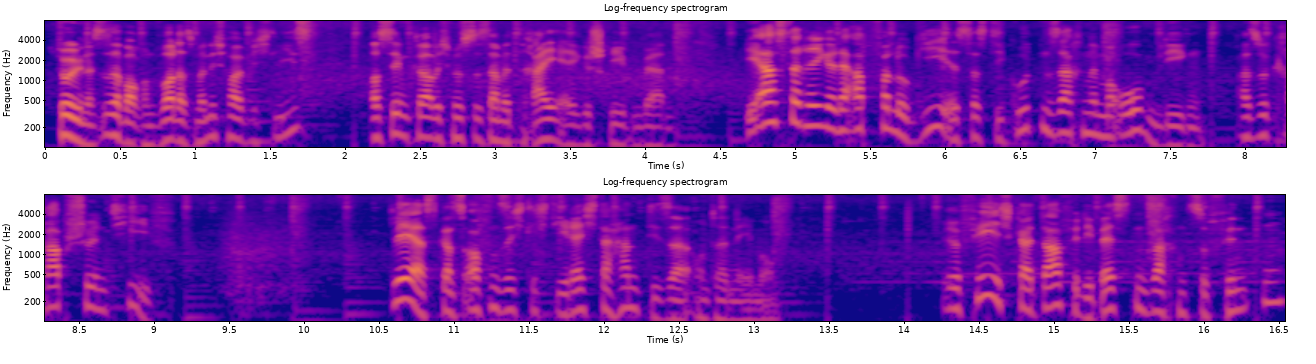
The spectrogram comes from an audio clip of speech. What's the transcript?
Entschuldigung, das ist aber auch ein Wort, das man nicht häufig liest. Außerdem, glaube ich, müsste es da mit 3L geschrieben werden. Die erste Regel der Abfallogie ist, dass die guten Sachen immer oben liegen. Also grab schön tief. Claire ist ganz offensichtlich die rechte Hand dieser Unternehmung. Ihre Fähigkeit dafür, die besten Sachen zu finden,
